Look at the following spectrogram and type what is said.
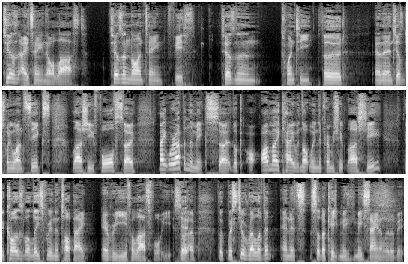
2018? They were last. 2019 fifth. 2020 third and then 2021 sixth, last year fourth. So, mate, we're up in the mix. So, look, I'm okay with not winning the premiership last year because at least we're in the top eight every year for the last four years. So, Yeah. look, we're still relevant, and it's sort of keeping me, me sane a little bit.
